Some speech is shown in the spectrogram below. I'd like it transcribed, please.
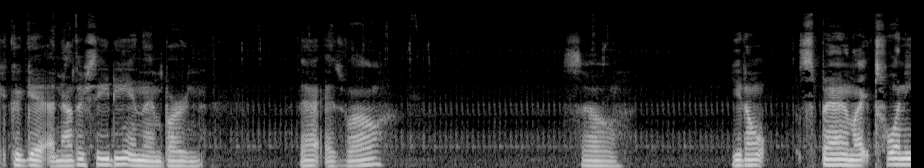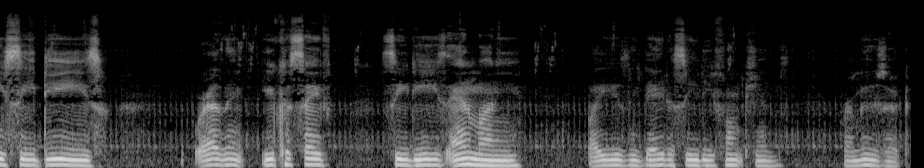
you could get another CD and then burn that as well so you don't spend like 20 CDs. Rather than you could save CDs and money by using data CD functions for music.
